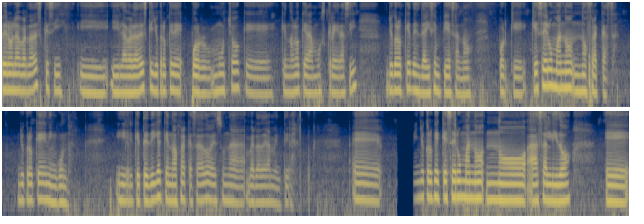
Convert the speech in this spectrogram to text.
Pero la verdad es que sí, y, y la verdad es que yo creo que por mucho que, que no lo queramos creer así, yo creo que desde ahí se empieza, ¿no? porque ¿qué ser humano no fracasa? Yo creo que ninguno. Y el que te diga que no ha fracasado es una verdadera mentira. Eh, yo creo que qué ser humano no ha salido eh,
